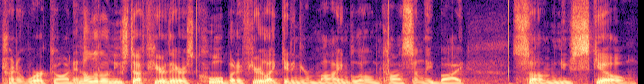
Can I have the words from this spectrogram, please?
trying to work on. And a little new stuff here there is cool, but if you're like getting your mind blown constantly by some new skill,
